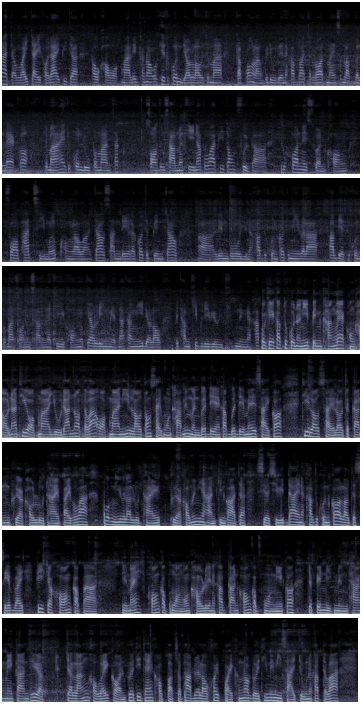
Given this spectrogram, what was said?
น่าจะไว้ใจเขาได้ พี่จะเอาเขาออกมาเล่นข้างนอกโอเค ทุกคนเดี๋ยวเราจะมากลับกล้องหลังไปดูเลยนะครับ ว่าจะรอดไหมสำหรับวันแรกก็จะมาให้ทุกคนดูประมาณสัก 2-3 นาทีนะ เพราะว่าพี่ต้องฝึกอ่าลูกป้อนในส่วนของฟอร์พัทสีเมิร์ฟของเราอะเจ้าซันเดย์แล้วก็จะเป็นเจ้า เรนโบว์อยู่นะครับ ทุกคนก็จะมีเวลาอัปเดตทุกคนประมาณ2-3นาทีของนกแก้วลิงเมดนะทางนี้เดี๋ยวเราไปทำคลิปรีวิวอีกคลิปหนึ่งนะครับโอเคครับทุกคนอันนี้เป็นครั้งแรกของเขานะที่ออกมาอยู่ด้านนอก แต่ว่าออกมานี้เราต้องใส่ห่วงขาไม่เหมือนเบิร์ดเดย์นะครับเบิร์ดเดย์ไม่ได้ใส่ก็ที่เราใส่เราจะกันเผื่อเขาหลุดหายไป เพราะว่าพวกนี้เวลาหลุดหายเผื่อเขาไม่มีอาหารกินเขาอาจจะเสียชีวิตได้นะครับ ทุกคนก็เราจะเซฟไว้พี่จะคล้องกับอ่า เห็นไหมคล้องกับห่วงของเขาเลยนะครับ การคล้องกับห่วงนี้ก็จะเป็นอีกหนึ่งทางในการที่แบบ จะลังเขาไว้ก่อน เพื่อที่จะให้เขาปรับสภาพแล้วเราค่อยปล่อยข้างนอกโดยที่ไม่มีสายจูงนะครับ แต่ว่า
